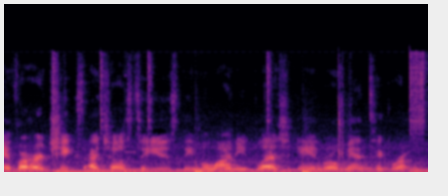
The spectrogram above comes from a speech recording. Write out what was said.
And for her cheeks, I chose to use the Milani Blush in Romantic Rose.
